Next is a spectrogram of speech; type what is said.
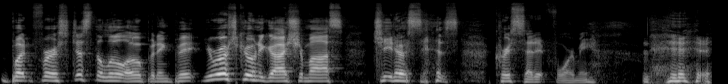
but first, just the little opening bit. Hiroshiko Nagashimas. Cheeto says, "Chris said it for me."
